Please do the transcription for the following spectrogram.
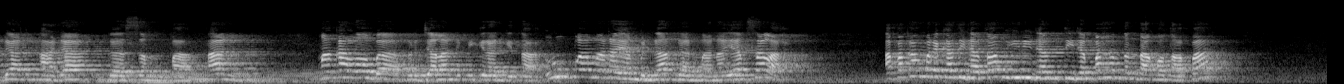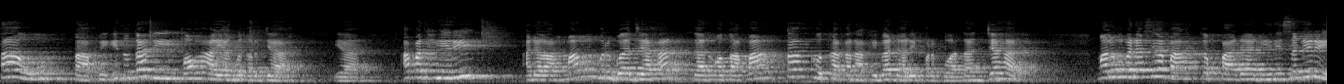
dan ada kesempatan. Maka loba berjalan di pikiran kita, lupa mana yang benar dan mana yang salah. Apakah mereka tidak tahu hiri dan tidak paham tentang otapa? Tahu, tapi itu tadi poha yang bekerja. Ya, apa itu hiri? Adalah malu berbuat jahat dan otapa takut akan akibat dari perbuatan jahat. Malu kepada siapa? Kepada diri sendiri.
